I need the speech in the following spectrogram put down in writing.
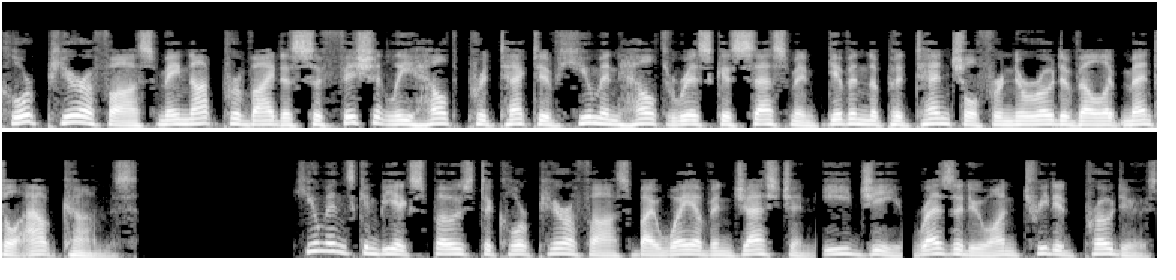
Chlorpyrifos may not provide a sufficiently health-protective human health risk assessment given the potential for neurodevelopmental outcomes. Humans can be exposed to chlorpyrifos by way of ingestion e.g., residue on treated produce,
